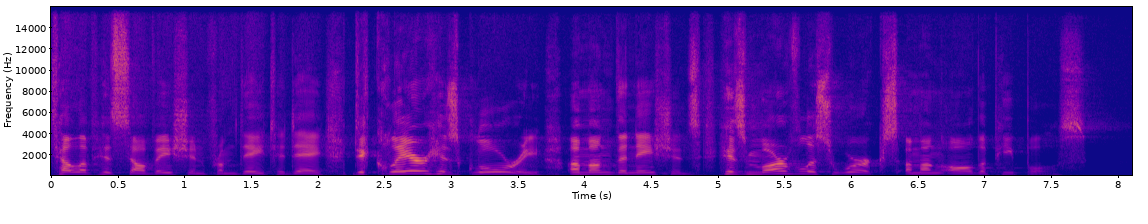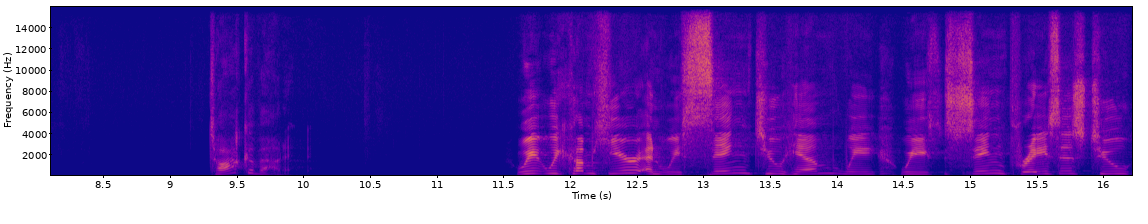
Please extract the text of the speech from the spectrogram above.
Tell of his salvation from day to day. Declare his glory among the nations, his marvelous works among all the peoples. Talk about it. We, we come here and we sing to him, we, we sing praises to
